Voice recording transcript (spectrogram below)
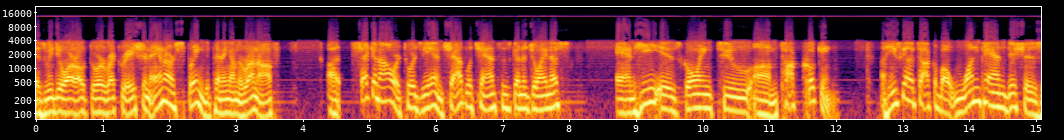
as we do our outdoor recreation and our spring, depending on the runoff. Uh, second hour towards the end, Chad LaChance is going to join us, and he is going to um, talk cooking. Uh, he's going to talk about one pan dishes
